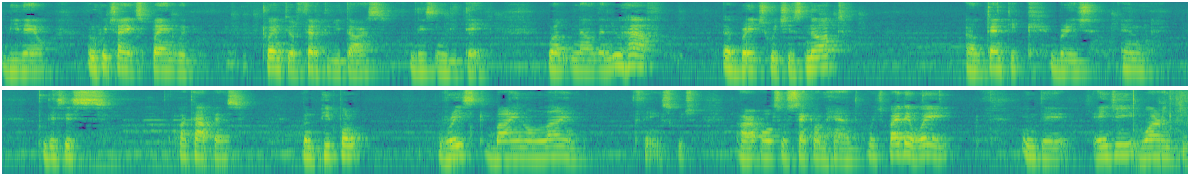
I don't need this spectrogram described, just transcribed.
video on which I explained with 20 or 30 guitars this in detail. Well, now then you have a bridge which is not authentic bridge and this is what happens when people risk buying online things which are also second hand, which by the way, in the AG warranty,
